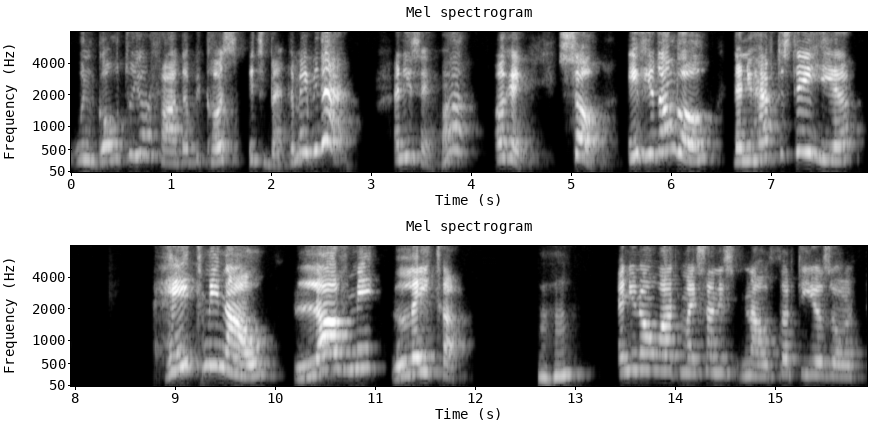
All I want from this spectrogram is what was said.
and go to your father because it's better maybe there. And he said, Huh? Okay. So if you don't go, then you have to stay here. Hate me now, love me later. Mm-hmm. And you know what? My son is now 30 years old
